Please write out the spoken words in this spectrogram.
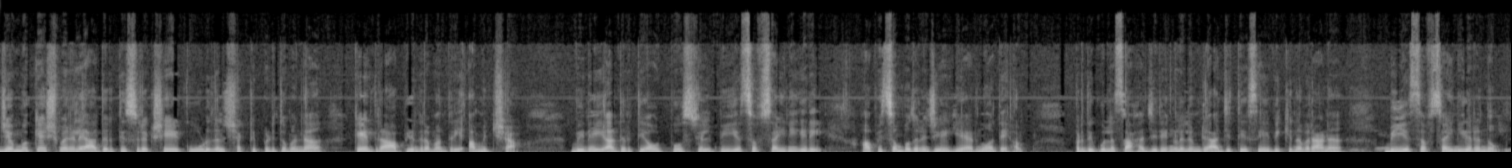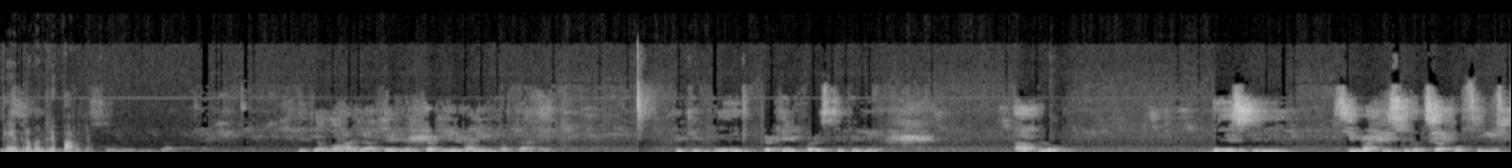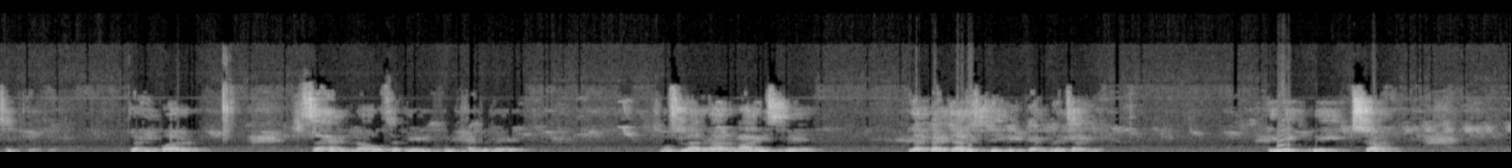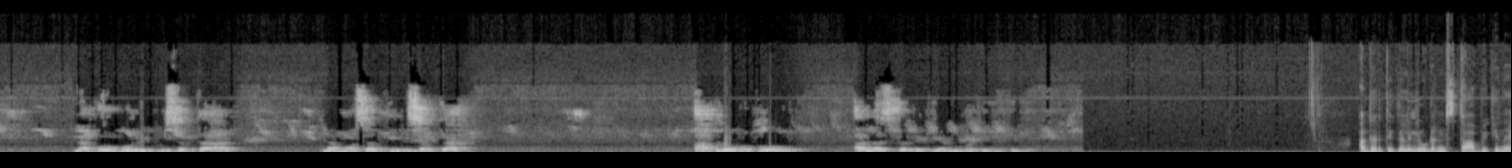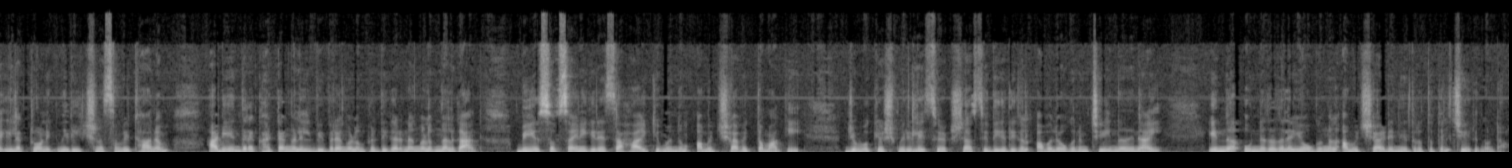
ജമ്മു കാശ്മീരിലെ അതിർത്തി സുരക്ഷയെ കൂടുതൽ ശക്തിപ്പെടുത്തുമെന്ന് കേന്ദ്ര ആഭ്യന്തരമന്ത്രി അമിത്ഷാ വിനയ് അതിർത്തി ഔട്ട്പോസ്റ്റിൽ ബി എസ് എഫ് സൈനികരെ അഭിസംബോധന ചെയ്യുകയായിരുന്നു അദ്ദേഹം പ്രതികൂല സാഹചര്യങ്ങളിലും രാജ്യത്തെ സേവിക്കുന്നവരാണ് ബി എസ് എഫ് സൈനികരെന്നും കേന്ദ്രമന്ത്രി പറഞ്ഞു कि जब वहां जाते हैं तब ही मालूम पड़ता है कि कितनी कठिन परिस्थिति में आप लोग देश की सीमा की सुरक्षा को सुनिश्चित करते कहीं पर सहन न हो सके इतनी ठंड में, मूसलाधार बारिश में, या 45 डिग्री टेम्परेचर में, एक भी क्षण न भौगोलिक विषमता, न मौसम की विषमता, आप लोगों को आलस करने की अनुमति नहीं दी അതിർത്തികളിൽ ഉടൻ സ്ഥാപിക്കുന്ന ഇലക്ട്രോണിക് നിരീക്ഷണ സംവിധാനം അടിയന്തര ഘട്ടങ്ങളിൽ വിവരങ്ങളും പ്രതികരണങ്ങളും നൽകാൻ ബി എസ് എഫ് സൈനികരെ സഹായിക്കുമെന്നും അമിത്ഷാ വ്യക്തമാക്കി. ജമ്മുകശ്മീരിലെ സുരക്ഷാ സ്ഥിതിഗതികൾ അവലോകനം ചെയ്യുന്നതിനായി ഇന്ന് ഉന്നതതല യോഗങ്ങൾ അമിത്ഷായുടെ നേതൃത്വത്തിൽ ചേരുന്നുണ്ട്.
